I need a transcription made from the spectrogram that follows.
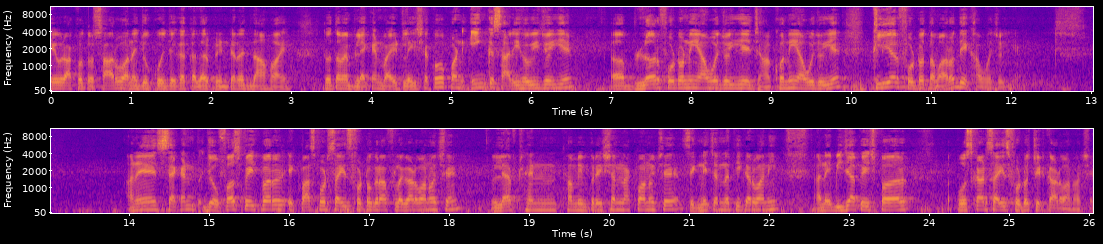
ટેવ રાખો તો સારું અને જો કોઈ જગ્યા કલર પ્રિન્ટર જ ના હોય, તો તમે બ્લેક એન્ડ વ્હાઇટ લઈ શકો, પણ ઇન્ક સારી હોવી જોઈએ. બ્લર ફોટો નહીં આવવો જોઈએ, ઝાંખો નહીં આવવો જોઈએ ક્લિયર ફોટો તમારો દેખાવો જોઈએ. અને સેકન્ડ જો ફર્સ્ટ પેજ પર એક પાસપોર્ટ સાઇઝ ફોટોગ્રાફ લગાડવાનો છે લેફ્ટ હેન્ડ થમ ઇમ્પ્રેશન નાખવાનું છે સિગ્નેચર નથી કરવાની, અને બીજા પેજ પર પોસ્ટકાર્ડ સાઇઝ ફોટો ચીટકાડવાનો છે.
